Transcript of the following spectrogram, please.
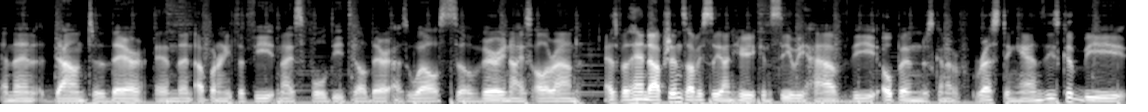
and then down to there and then up underneath the feet nice full detail there as well so very nice all around as for the hand options obviously on here you can see we have the open just kind of resting hands these could be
